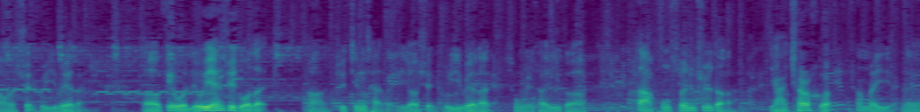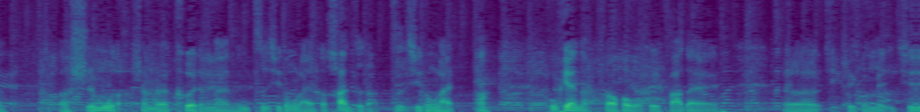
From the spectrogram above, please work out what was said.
然后选出一位来，呃，给我留言最多的，啊，最精彩的也要选出一位来，送给他一个大红酸枝的牙签盒，上面也呢，呃，实木的，上面刻着满文“紫气东来”和汉字的“紫气东来”啊。图片呢，稍后我会发在，呃，这个每一期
